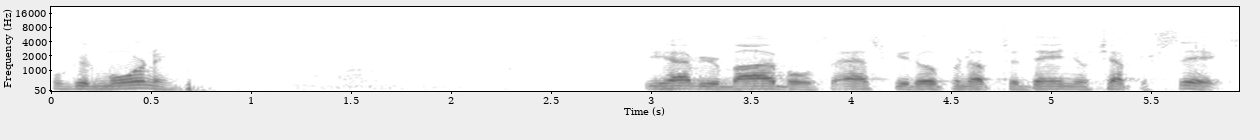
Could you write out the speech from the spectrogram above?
Well, good morning. If you have your Bibles, I ask you to open up to Daniel chapter 6.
